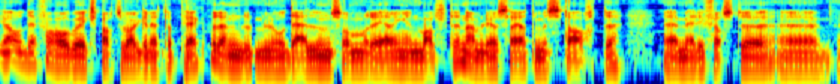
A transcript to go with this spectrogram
Ja, og Derfor har ekspertutvalget nettopp pekt på den modellen som regjeringen valgte, nemlig å si at vi starter med de første eh,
